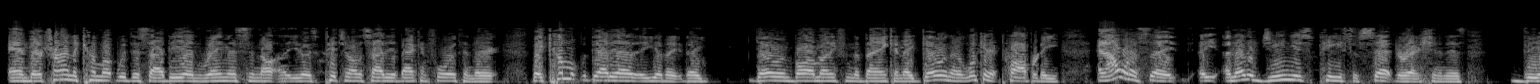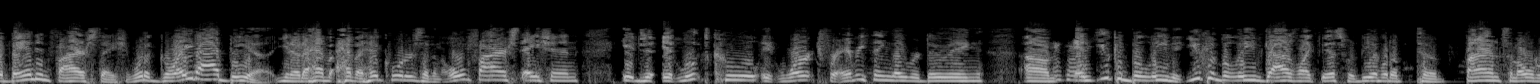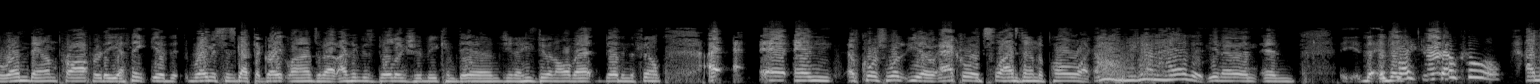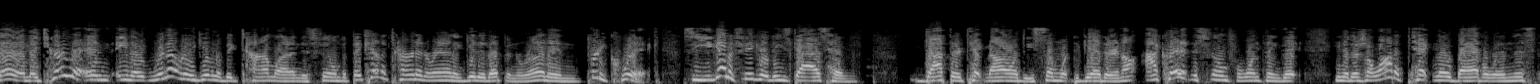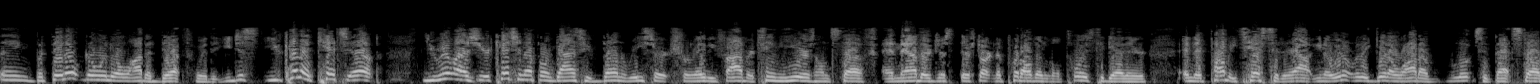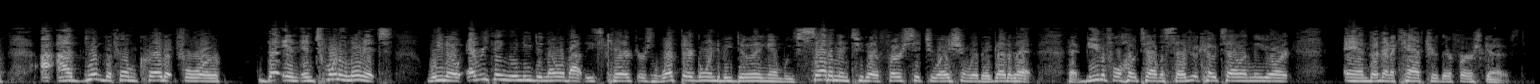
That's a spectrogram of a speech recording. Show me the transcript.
and they're trying to come up with this idea. And Ramis and all, you know is pitching all this idea back and forth, and they they come up with the idea. You know they they go and borrow money from the bank and they go and they're looking at property and I want to say a, another genius piece of set direction this the abandoned fire station. What a great idea, you know, to have have a headquarters at an old fire station. It just, it looked cool. It worked for everything they were doing, um, mm-hmm. and you could believe it. You could believe guys like this would be able to to find some old rundown property. I think you know, Ramis has got the great lines about I think this building should be condemned. You know, he's doing all that bit in the film. I, and, and of course, what you know, Aykroyd slides down the pole like, "Oh, we gotta have it," you know, and and they, the place is so cool. I know, and they turn it, and you know, we're not really given a big timeline in this film, but they kind of turn it around and get it up and running pretty quick. So you got to figure these guys have got their technology somewhat together. And I, I credit this film for one thing that you know there's a lot of techno babble in this thing, but they don't go into a lot of depth with it. You just you kind of catch up. You realize you're catching up on guys who've done research for maybe five or ten years on stuff, and now they're just they're starting to put all their little toys together, and they've probably tested it out. You know, we don't really get a lot of looks at that stuff. I, I give the film credit for that in in 20 minutes we know everything we need to know about these characters, what they're going to be doing, and we've set them into their first situation where they go to that, that beautiful hotel, the Sedgwick Hotel in New York, and they're going to capture their first ghost.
